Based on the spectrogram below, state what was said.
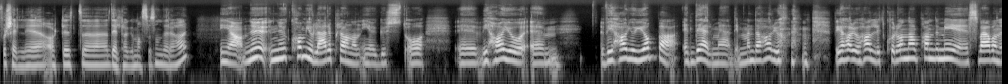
forskjelligartet uh, deltakermasse som dere har? Ja, nå kom jo læreplanene i august, og eh, vi har jo eh, vi har jo jobba en del med dem, men har jo, vi har jo hatt litt koronapandemi svevende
